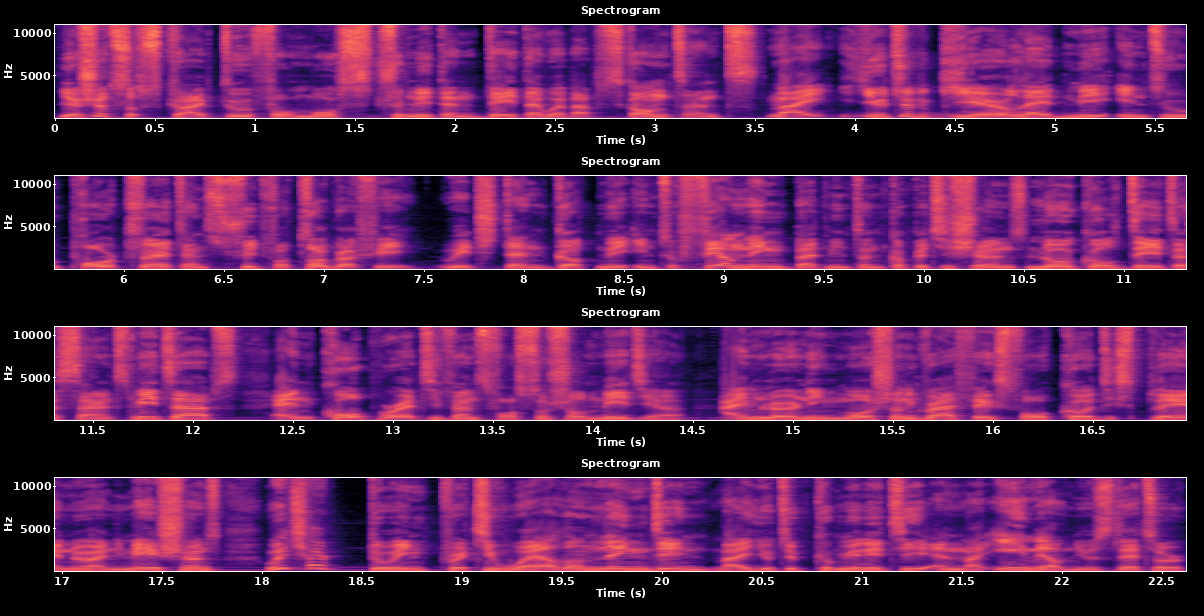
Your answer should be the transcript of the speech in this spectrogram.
you should subscribe to for more Streamlit and data web apps content. My YouTube gear led me into portrait and street photography, which then got me into filming badminton competitions, local data science meetups, and corporate events for social media. I'm learning motion graphics for code explainer animations, which are doing pretty well on LinkedIn, my YouTube community, and my email newsletter,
